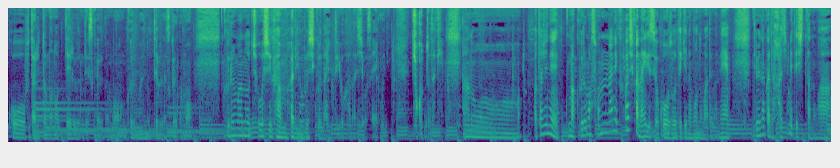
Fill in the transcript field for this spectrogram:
こう2人とも乗ってるんですけれども車に乗ってるんですけれども車の調子があんまりよろしくないという話を最後にちょこっとだけあの、私ねまあ車そんなに詳しくないですよ構造的なものまではねっていう中で初めて知ったのが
